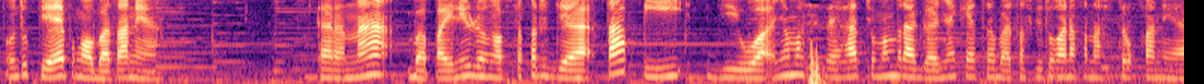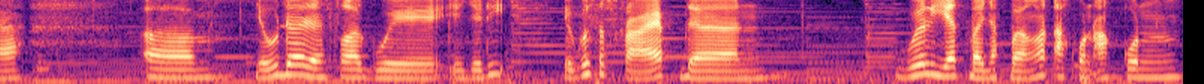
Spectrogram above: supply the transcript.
untuk biaya pengobatannya. Karena bapak ini udah nggak bisa kerja tapi jiwanya masih sehat cuman raganya kayak terbatas gitu karena kena stroke kan ya. Um, ya udah dan setelah gue ya jadi ya gue subscribe dan gue lihat banyak banget akun-akun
